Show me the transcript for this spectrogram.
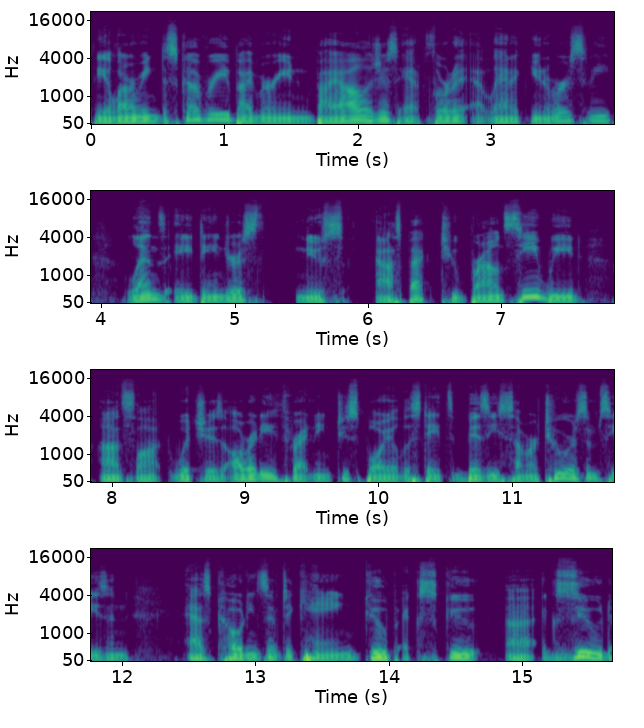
The alarming discovery by marine biologists at Florida Atlantic University lends a dangerous new aspect to brown seaweed onslaught, which is already threatening to spoil the state's busy summer tourism season as coatings of decaying goop exude, uh, exude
